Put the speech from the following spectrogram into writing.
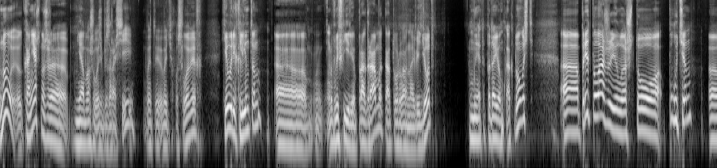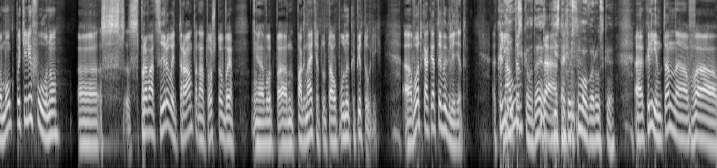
Ну, конечно же, не обошлось без России в, этой, в этих условиях. Хиллари Клинтон э, в эфире программы, которую она ведет, мы это подаем как новость, э, предположила, что Путин э, мог по телефону э, спровоцировать Трампа на то, чтобы э, вот, погнать эту толпу на Капитолий. Э, вот как это выглядит. Клинтон... Науського, да? да? Есть такое слово русское. Э, Клинтон э, в,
